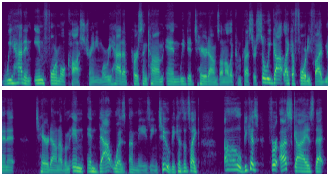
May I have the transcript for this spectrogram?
we had an informal cost training where we had a person come and we did teardowns on all the compressors. So we got like a forty-five minute teardown of them, and and that was amazing too because it's like, oh, because for us guys that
